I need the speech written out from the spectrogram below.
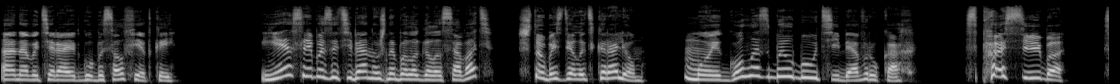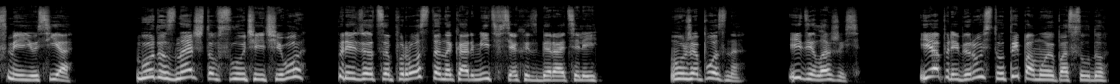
Она вытирает губы салфеткой. Если бы за тебя нужно было голосовать, чтобы сделать королем, мой голос был бы у тебя в руках. «Спасибо!» — смеюсь я. «Буду знать, что в случае чего придется просто накормить всех избирателей. Уже поздно. Иди ложись. Я приберусь тут и помою посуду».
